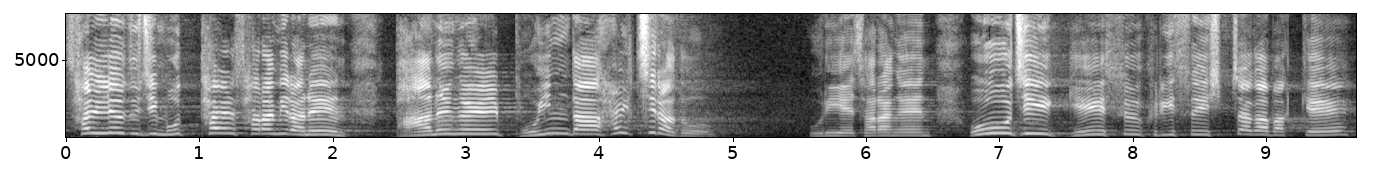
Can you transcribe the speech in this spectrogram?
살려두지 못할 사람이라는 반응을 보인다 할지라도 우리의 자랑은 오직 예수 그리스도의 십자가밖에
